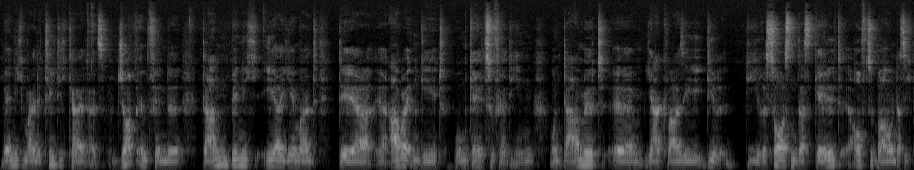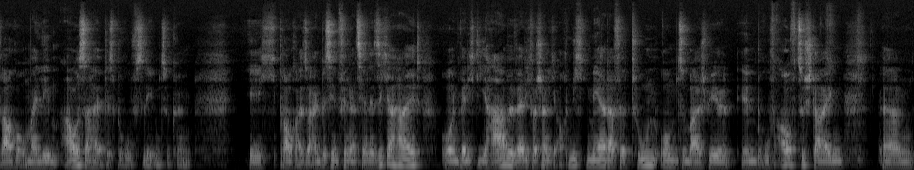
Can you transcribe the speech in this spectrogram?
Wenn ich meine Tätigkeit als Job empfinde, dann bin ich eher jemand, der äh, arbeiten geht, um Geld zu verdienen und damit ähm, ja quasi die, die Ressourcen, das Geld aufzubauen, das ich brauche, um mein Leben außerhalb des Berufs leben zu können. Ich brauche also ein bisschen finanzielle Sicherheit und wenn ich die habe, werde ich wahrscheinlich auch nicht mehr dafür tun, um zum Beispiel im Beruf aufzusteigen. Ähm,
